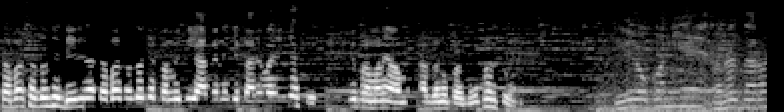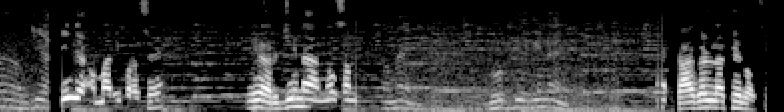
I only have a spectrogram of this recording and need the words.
સભાસદો છે, ડેરીના સભાસદો છે, કમિટી આગળની જે કાર્યવાહી છે એ પ્રમાણે આગળનું પ્રગતિ કરશું. એ લોકોની અરજદારોની અરજી એ અમારી પાસે એ અરજીના અનુસંધાન અમે દૂધ ડેરીને કાગળ લખેલો છે.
